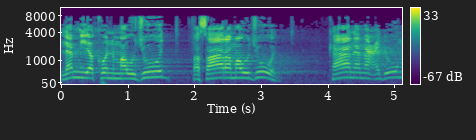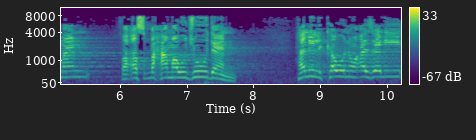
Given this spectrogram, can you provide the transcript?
لم يكن موجود؟ فصار موجود. كان معدوما فأصبح موجودا. هل الكون أزلي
